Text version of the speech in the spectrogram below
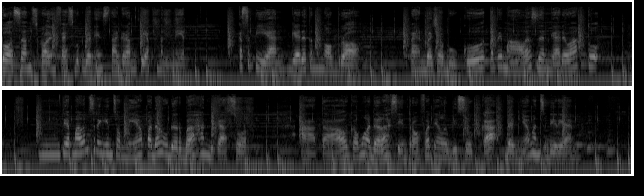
Bosan scrolling Facebook dan Instagram tiap menit. Kesepian, gak ada temen ngobrol. Pengen baca buku, tapi males dan gak ada waktu. Hmm, tiap malam sering insomnia padahal udah rebahan di kasur. Atau kamu adalah si introvert yang lebih suka dan nyaman sendirian.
